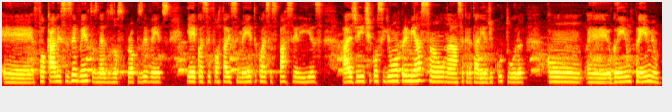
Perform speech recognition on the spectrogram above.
é, focar nesses eventos, né, dos nossos próprios eventos. E aí, com esse fortalecimento, com essas parcerias, a gente conseguiu uma premiação na Secretaria de Cultura. Com, é, eu ganhei um prêmio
